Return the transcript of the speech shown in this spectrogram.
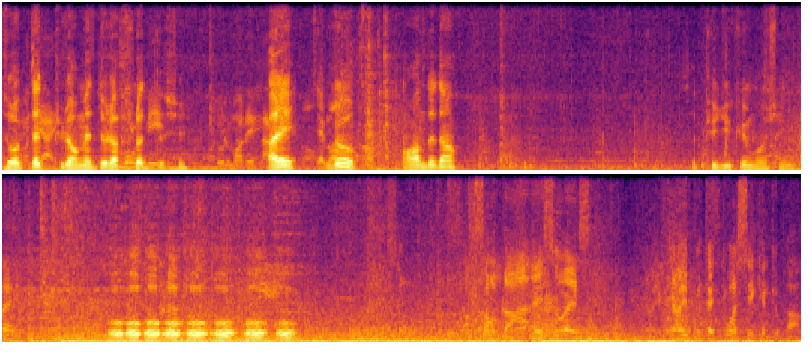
Ils auraient peut-être pu leur mettre de la flotte dessus. Allez, go On rentre dedans. Ça pue du cul, moi, je dis. Oh, oh, oh, oh, oh, oh, oh, oh. Ça ressemble à un SOS. Quelqu'un est peut-être coincé quelque part.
